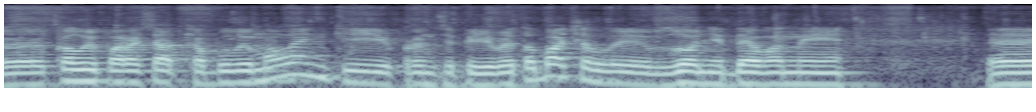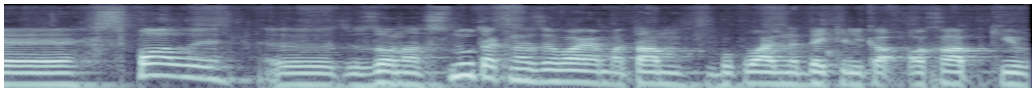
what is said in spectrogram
Е, Коли поросятка були маленькі, в принципі, ви то бачили в зоні, де вони е, спали, е, зона сну так називаємо. Там буквально декілька охапків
